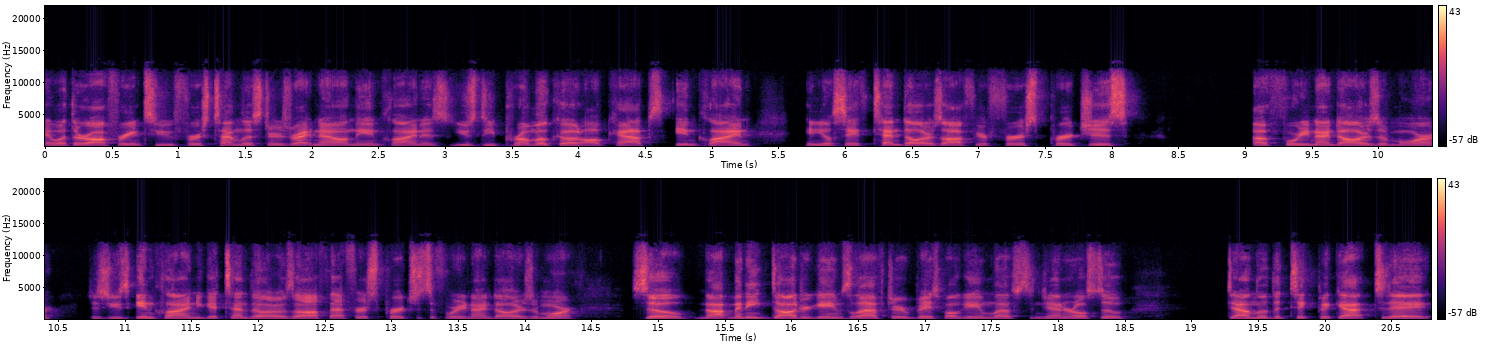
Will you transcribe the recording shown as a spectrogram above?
And what they're offering to first time listeners right now on the incline is use the promo code all caps incline and you'll save $10 off your first purchase of $49 or more. Just use incline, you get $10 off that first purchase of $49 or more. So, not many Dodger games left or baseball game left in general. So, download the TickPick app today.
